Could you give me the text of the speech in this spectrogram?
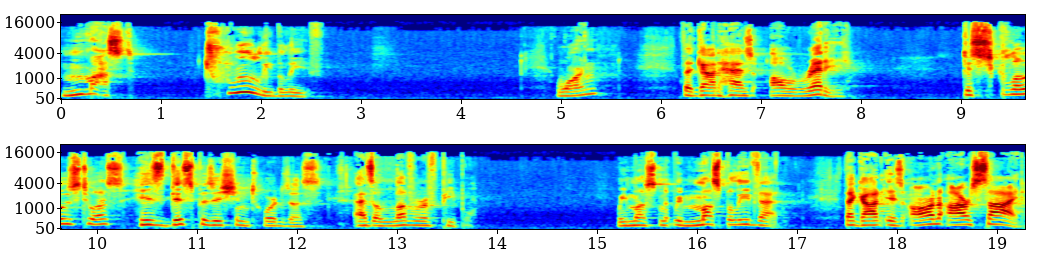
must truly believe. One, that God has already disclosed to us his disposition towards us as a lover of people. We must, we must believe that. That God is on our side.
